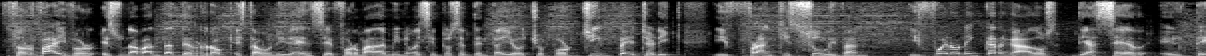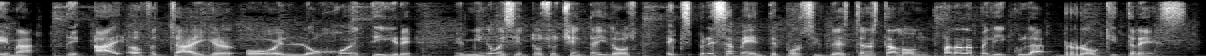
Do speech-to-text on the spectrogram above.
Survivor es una banda de rock estadounidense formada en 1978 por Jim Peterick y Frankie Sullivan y fueron encargados de hacer el tema The Eye of a Tiger o El Ojo de Tigre en 1982 expresamente por Sylvester Stallone para la película Rocky 3.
